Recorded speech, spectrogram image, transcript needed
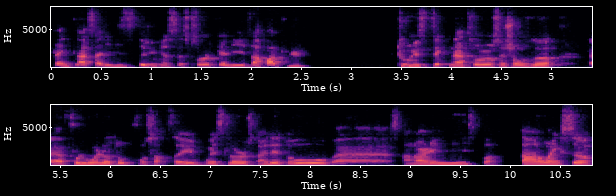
Plein de places à aller visiter, mais c'est sûr que les affaires plus touristiques, nature, ces choses-là, euh, faut louer une auto, faut sortir. Whistler, c'est un détour, c'est en heure et demie, c'est pas tant loin que ça.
